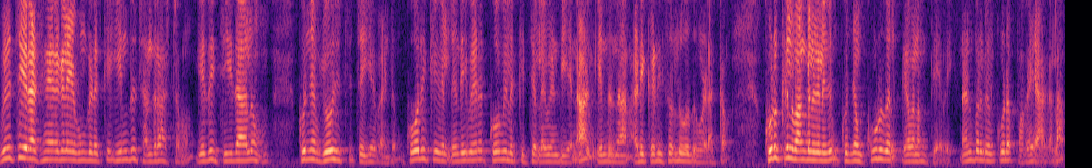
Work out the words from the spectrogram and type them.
விருச்சிக ராசினியர்களே உங்களுக்கு இன்று சந்திராஷ்டமம். எது செய்தாலும் கொஞ்சம் யோசித்து செய்ய வேண்டும். கோரிக்கைகள் நிறைவேற கோவிலுக்கு செல்ல வேண்டிய நாள் என்று நான் அடிக்கடி சொல்லுவது வழக்கம். குறுக்கில் வாங்கல்களிலும் கொஞ்சம் கூடுதல் கவனம் தேவை. நண்பர்கள் கூட பகையாகலாம்.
